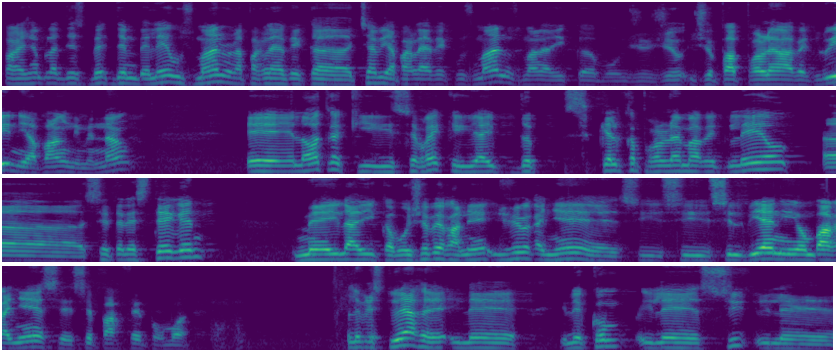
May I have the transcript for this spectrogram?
par exemple la Dembélé, Ousmane. On a parlé avec euh, a parlé avec Ousmane. Ousmane a dit que bon, je n'ai pas de problème avec lui, ni avant ni maintenant. Et l'autre, qui c'est vrai qu'il y a eu quelques problèmes avec Léo, euh, c'était Stegen. Mais il a dit que bon, je vais gagner. Je vais gagner si, si, s'il vient et on va gagner, c'est, parfait pour moi. Le vestiaire, il est, il est, il est, il est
